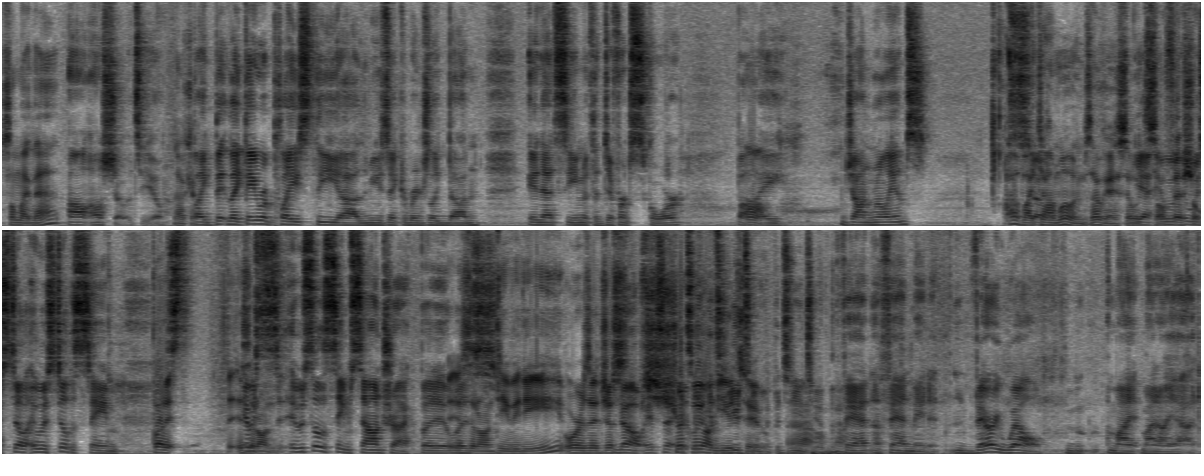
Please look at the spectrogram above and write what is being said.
something like that? I'll, I'll show it to you. Okay. Like they, like they replaced the uh, the music originally done in that scene with a different score by John Williams. Oh, by So- John Williams. Okay, so yeah, it's it was, it official. was still it was still the same. but it, is It it, was on? it was still the same soundtrack, but it was Is it on DVD or is it just No, it's strictly it's, on it's YouTube? It's Oh, YouTube. okay. A fan a fan made it very well, might I add.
